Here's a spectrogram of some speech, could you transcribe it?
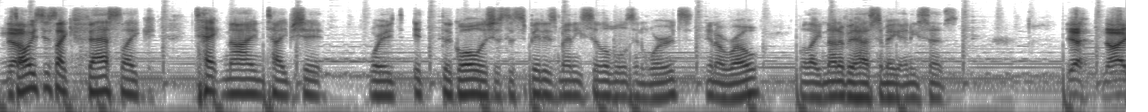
no, It's always just like fast, like Tech N9ne type shit, where it, it the goal is just to spit as many syllables and words in a row, but like none of it has to make any sense. Yeah, no, I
